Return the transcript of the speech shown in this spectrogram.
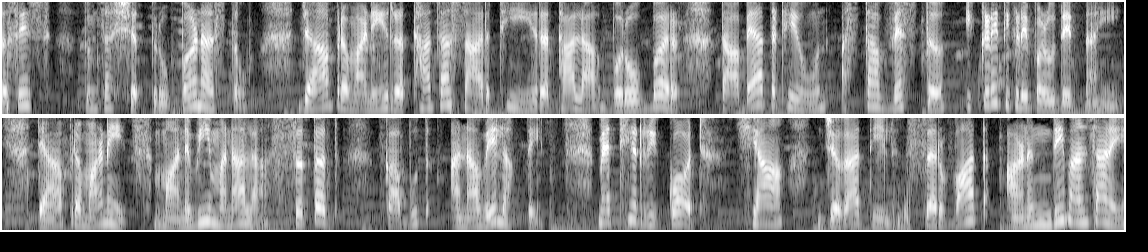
तसेच तुमचा शत्रू पण असतो. ज्याप्रमाणे रथाचा सारथी रथाला बरोबर ताब्यात ठेवून अस्ताव्यस्त इकडे तिकडे पळू देत नाही. त्याप्रमाणेच मानवी मनाला सतत काबूत आणावे लागते. मॅथ्यू रिकॉर्ड ह्या जगातील सर्वात आनंदी माणसाने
